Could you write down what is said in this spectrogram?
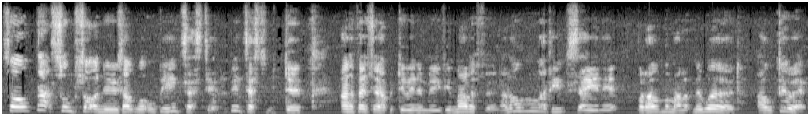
So that's some sort of news that will be interesting. It'll be interesting to do, and eventually I'll be doing a movie marathon. I know I keep saying it, but I'm a man of my word. I'll do it.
